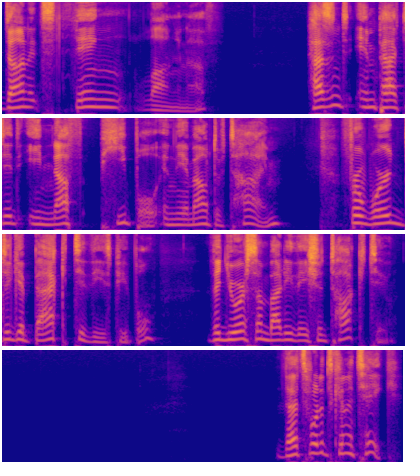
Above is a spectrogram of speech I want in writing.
done its thing long enough, hasn't impacted enough people in the amount of time for word to get back to these people that you're somebody they should talk to. That's what it's going to take.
